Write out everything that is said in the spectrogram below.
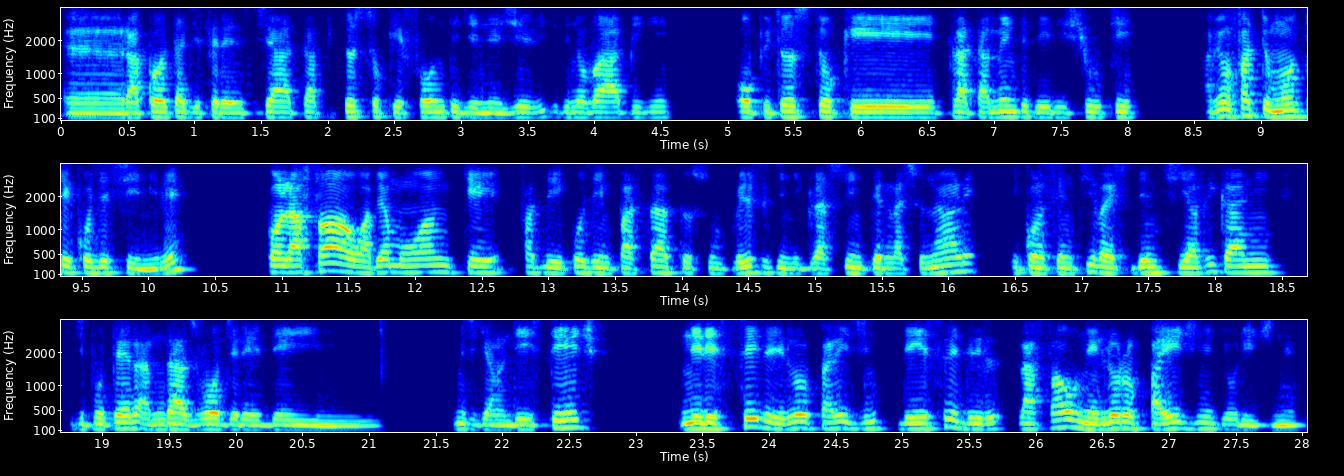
eh, raccolta differenziata piuttosto che fonti di energie rinnovabili o piuttosto che trattamento dei rifiuti. Abbiamo fatto molte cose simili. Con la FAO abbiamo anche fatto delle cose in passato su un progetto di migrazione internazionale che consentiva ai studenti africani di poter andare a svolgere dei, come si chiama, dei stage nelle sedi dei loro paesi, delle sedi della FAO nei loro paesi di origine.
